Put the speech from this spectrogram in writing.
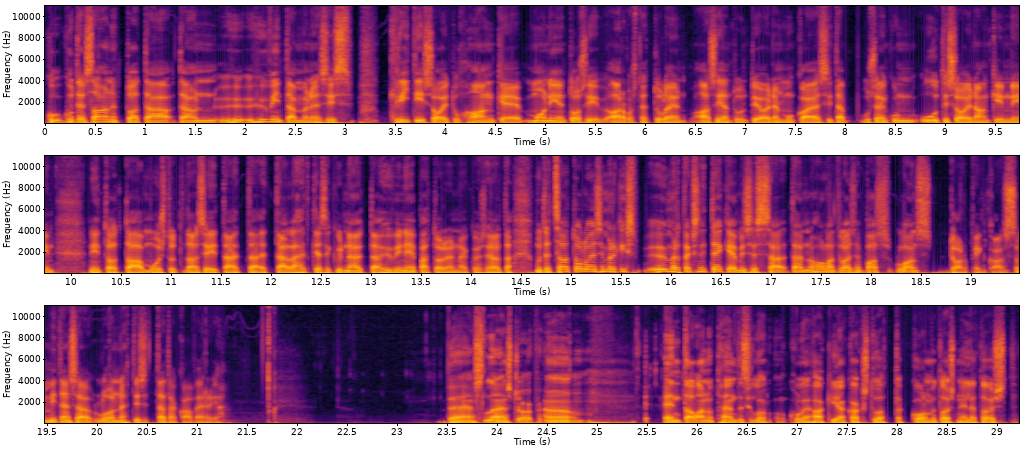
kuten saanettua, tämä on hy, hyvin tämmöinen siis kritisoitu hanke monien tosi arvostettujen asiantuntijoiden mukaan ja sitä usein kun uutisoidaankin, niin, niin tota, muistutetaan siitä, että, että tällä hetkellä se kyllä näyttää hyvin epätodennäköiseltä. Mutta että sä oot ollut esimerkiksi ymmärtääkseni tekemisessä tämän hollantilaisen Bas Lansdorpin kanssa. Miten sä luonnehtisit tätä kaveria? Bas Lansdorp. Um, en tavannut häntä silloin, kun olin hakija 2013-2014. Uh,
